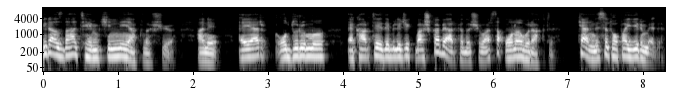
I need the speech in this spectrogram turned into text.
biraz daha temkinli yaklaşıyor. Hani eğer o durumu ekarte edebilecek başka bir arkadaşı varsa ona bıraktı. Kendisi topa girmedi.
